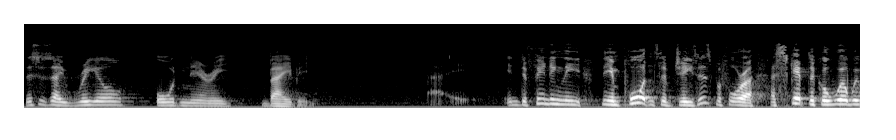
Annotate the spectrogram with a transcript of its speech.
This is a real, ordinary baby. Uh, in defending the, the importance of Jesus before a, a skeptical world, we,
